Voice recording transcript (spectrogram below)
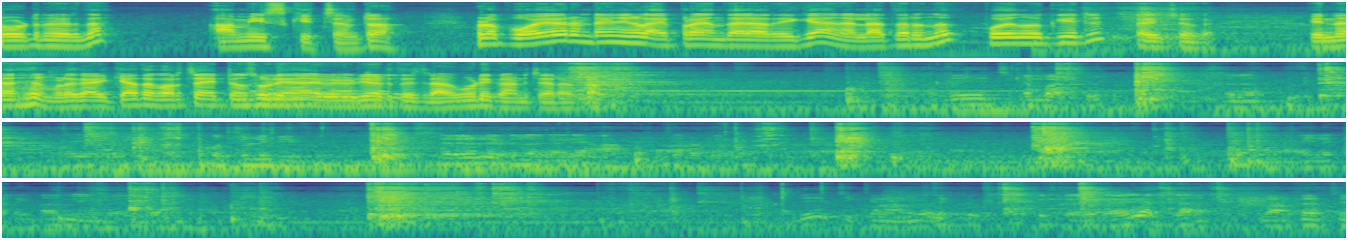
റോഡിന് വരുന്ന അമീസ് കിച്ചൺ കേട്ടോ ഇവിടെ പോയവരുണ്ടെങ്കിൽ നിങ്ങൾ അഭിപ്രായം എന്തായാലും അറിയിക്കുക. അല്ലാത്തവരൊന്ന് പോയി നോക്കിയിട്ട് കഴിച്ചു നോക്കുക പിന്നെ നമ്മൾ കഴിക്കാത്ത കുറച്ച് ഐറ്റംസ് കൂടി ഞാൻ വീഡിയോ എടുത്ത് വെച്ചിട്ട് അതും കൂടി കാണിച്ചു തരാം കേട്ടോ കൊച്ചുള്ളി അത് ചിക്കനാണ് വറുത്തരച്ച്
